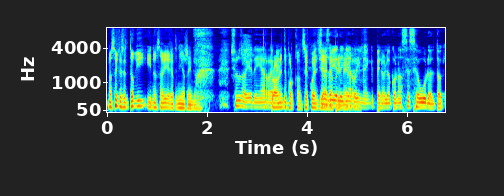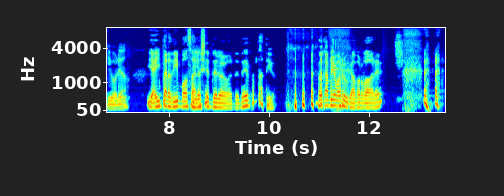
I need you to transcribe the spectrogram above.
No sé qué es el Toki y no sabía que tenía remake. Yo no sabía que tenía remake. Probablemente por consecuencia Yo no de la sabía que tenía remake, pero lo conocé seguro el Toki, boludo. Y ahí perdimos al Sí. oyente nuevo, ¿entendés? Fantástico. No cambiemos nunca, por favor, ¿eh?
